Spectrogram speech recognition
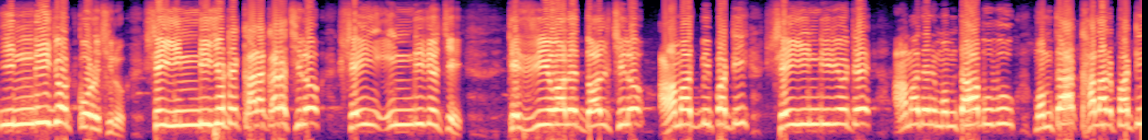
ইন্ডিজোট করেছিল। সেই ইন্ডিজোটে কারা কারা ছিল? সেই ইন্ডিজোটে কেজরিওয়ালের দল ছিল, আম আদমি পার্টি, সেই ইন্ডিজোটে আমাদের মমতা বুবু, মমতা খালার পার্টি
